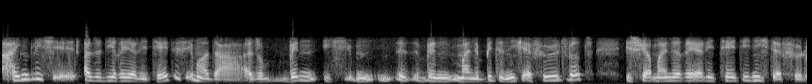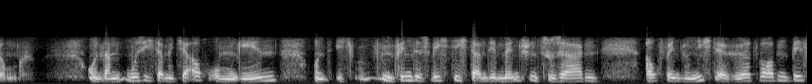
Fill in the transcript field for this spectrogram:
Eigentlich, äh, also die Realität ist immer da. Also wenn ich, äh, wenn meine Bitte nicht erfüllt wird, ist ja meine Realität die Nichterfüllung. Und dann muss ich damit ja auch umgehen. Und ich finde es wichtig, dann den Menschen zu sagen, auch wenn du nicht erhört worden bist,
